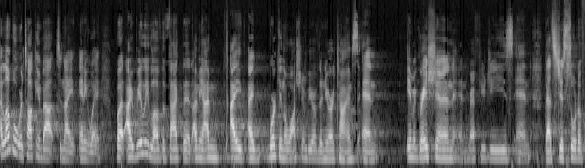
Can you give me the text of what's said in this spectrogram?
I love what we're talking about tonight anyway. But I really love the fact that I mean I'm I, I work in the Washington Bureau of the New York Times and immigration and refugees and that's just sort of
